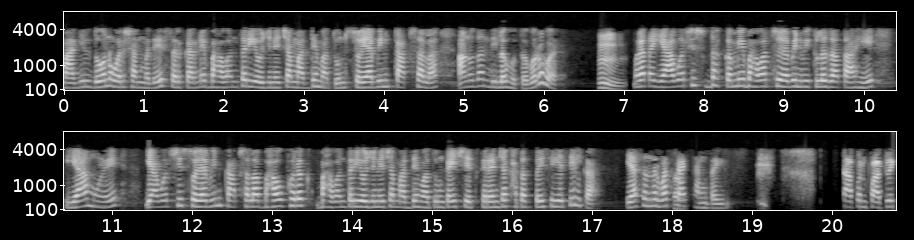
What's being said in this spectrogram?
मागील दोन वर्षांमध्ये सरकारने भावांतर योजनेच्या माध्यमातून सोयाबीन कापसाला अनुदान दिलं होतं बरोबर? हम्म. मग आता यावर्षी सुद्धा कमी भावात सोयाबीन विकलं जात आहे. यामुळे यावर्षी सोयाबीन कापसाला भाव फरक भावांतर योजनेच्या माध्यमातून काही शेतकऱ्यांच्या खात्यात पैसे येतील का? या संदर्भात काय सांगता येईल? आता आपण पाहतोय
